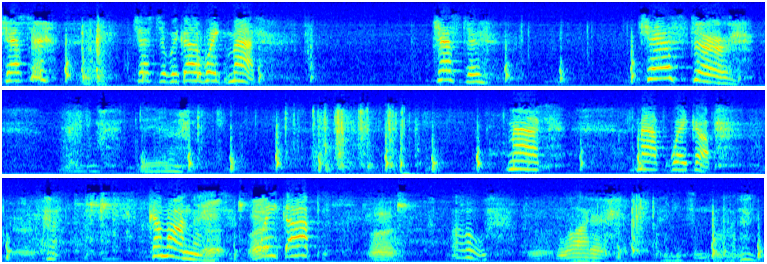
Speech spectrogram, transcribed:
Chester? Chester, we gotta wake Matt. Chester? Chester! Oh, dear. Matt. Matt, wake up. Come on, Matt. Uh. Wake up. What? Oh, water. I need some water.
